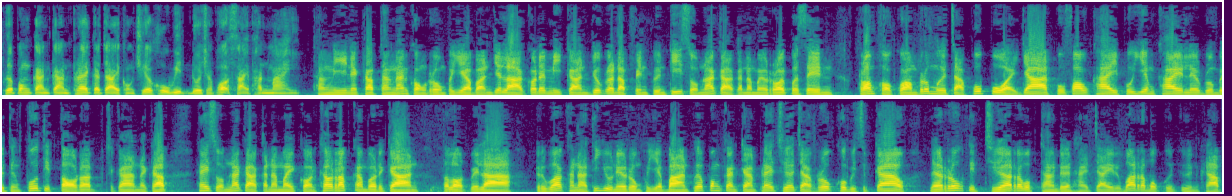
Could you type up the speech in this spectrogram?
เพื่อป้องกันการแพร่กระจายของเชื้อโควิด โดยเฉพาะสายพันธุ์ใหม่ทางนี้นะครับทางด้านของโรงพยาบาลยะลา ก็ได้มีการยกระดับเป็นพื้นที่สวมหน้ากากอนามัยร้อยเปอร์เซ็นต์พร้อมขอความร่วมมือจากผู้ป่วยญาติผู้เฝ้าไข้ผู้เยี่ยมไข้และรวมไปถึงผู้ติดต่อราชการนะครับให้สวมหน้ากากอนามัยก่อนเข้ารับการบริการตลอดเวลา หรือว่าขณะที่อยู่ในโรงพยาบาลเพื่อป้องกันการแพร่เชื้อจากโรคโควิด -19 และโรคติดเชื้อระบบทางเดินหายใจหรือว่าระบบอื่นๆครับ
